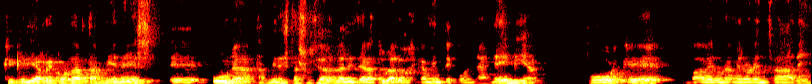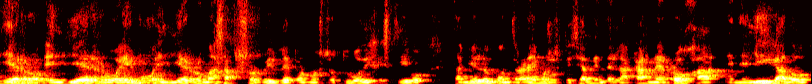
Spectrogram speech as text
que quería recordar también es, eh, una, también está asociada en la literatura, lógicamente, con la anemia, porque va a haber una menor entrada de hierro. El hierro hemo, el hierro más absorbible por nuestro tubo digestivo, también lo encontraremos especialmente en la carne roja, en el hígado.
